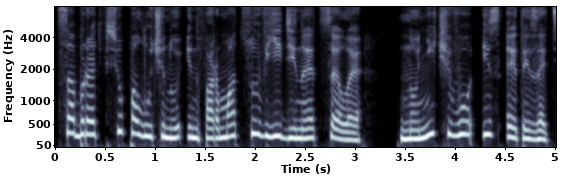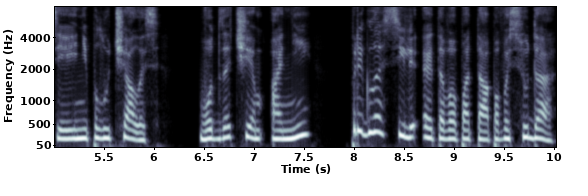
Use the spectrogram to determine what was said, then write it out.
собрать всю полученную информацию в единое целое, но ничего из этой затеи не получалось. Вот зачем они пригласили этого Потапова сюда,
